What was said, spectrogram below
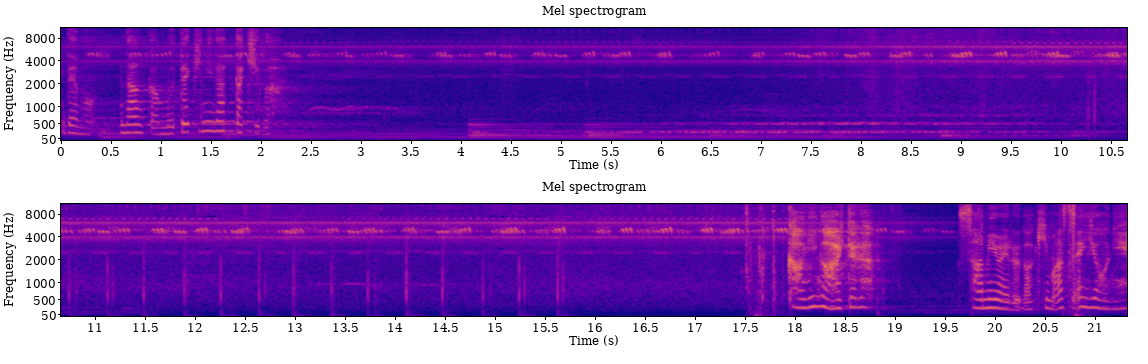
でもなんか無敵になった気分。鍵が開いてる。サミュエルが来ませんように。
